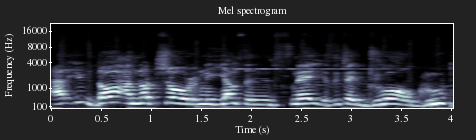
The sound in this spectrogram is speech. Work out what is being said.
And if, though i'm not sure ni yams and snake is it a duo or group?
